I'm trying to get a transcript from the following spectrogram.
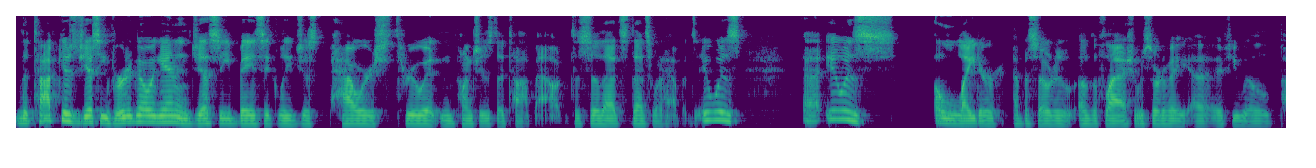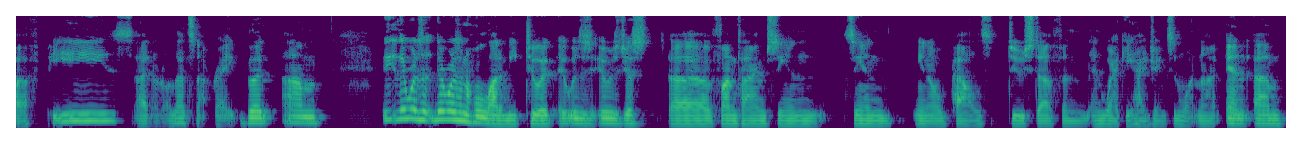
the top gives Jesse vertigo again, and Jesse basically just powers through it and punches the top out. So that's that's what happens. It was uh, it was a lighter episode of, of, the Flash. It was sort of a, uh, if you will, puff piece. I don't know. That's not right, but um, there wasn't there wasn't a whole lot of meat to it. It was it was just uh, fun time seeing seeing you know pals do stuff and, and wacky hijinks and whatnot. And um,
